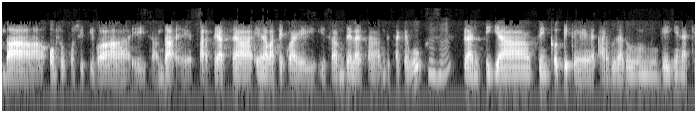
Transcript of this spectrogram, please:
ba, oso positiboa izan da. E, parteatza erabatekoa izan dela izan dezakegu, uh plantilla zeinkotik e, arduradun gehienak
